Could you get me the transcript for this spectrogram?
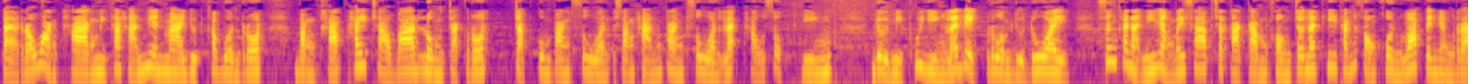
แต่ระหว่างทางมีทหารเมียนมาหยุดขบวนรถ บังคับให้ชาวบ้านลงจากรถ จับกลุ่มบางส่วน สังหารบางส่วน และเผาศพทิ้ง โดยมีผู้หญิงและเด็กรวมอยู่ด้วย ซึ่งขณะนี้ยังไม่ทราบชะตากรรมของเจ้าหน้าที่ทั้งสองคนว่าเป็นอย่างไร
